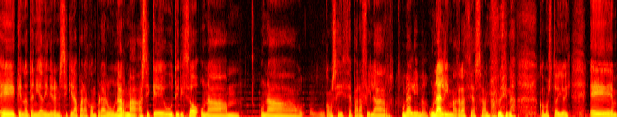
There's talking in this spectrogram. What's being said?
eh, que no tenía dinero ni siquiera para comprar un arma, así que utilizó una, una, ¿cómo se dice?, para afilar Una lima. una lima, gracias, Almudena, como estoy hoy. Eh,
